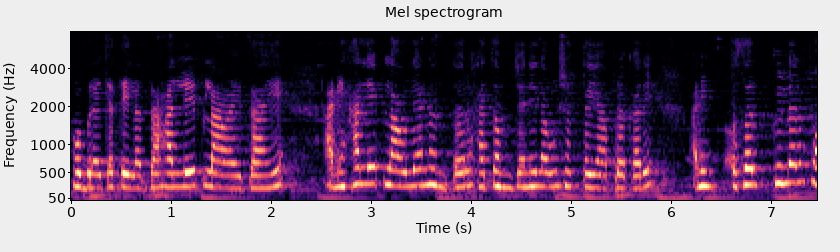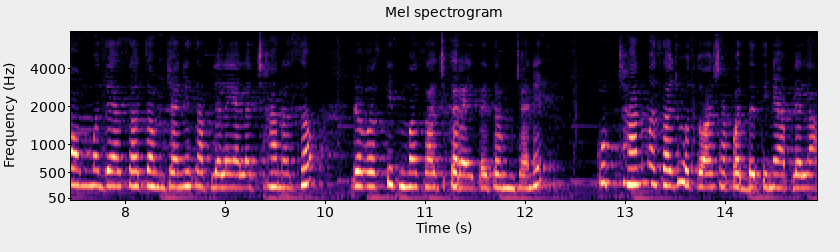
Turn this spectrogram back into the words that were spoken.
खोबऱ्याच्या तेलाचा हा लेप लावायचा आहे. आणि हा लेप लावल्यानंतर हा चमच्याने लावू शकता या प्रकारे. आणि सर्क्युलर फॉर्ममध्ये असा चमच्यानेच आपल्याला याला छान असं व्यवस्थित मसाज करायचं आहे चमच्यानेच. खूप छान मसाज होतो अशा पद्धतीने आपल्याला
